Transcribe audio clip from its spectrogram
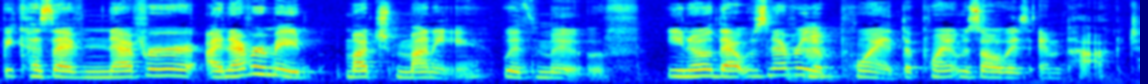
because I've never I never made much money with Move. You know, that was never mm-hmm. the point. The point was always impact.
